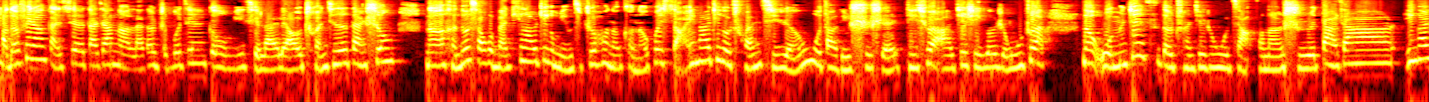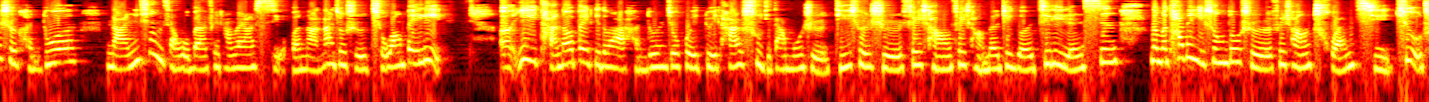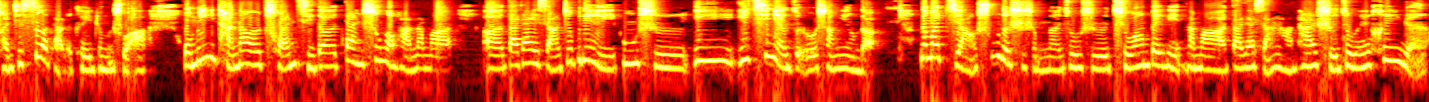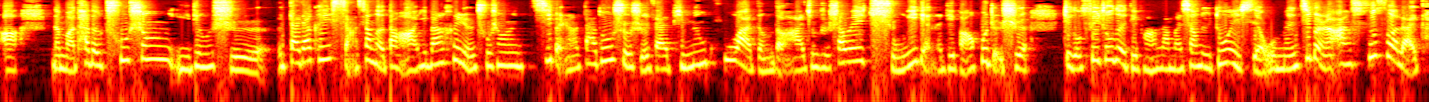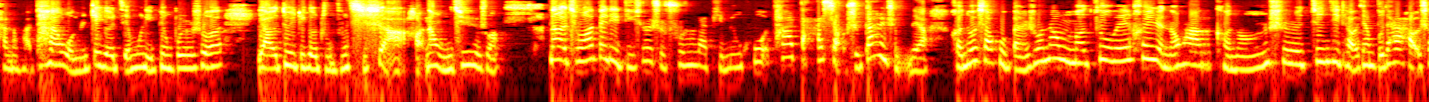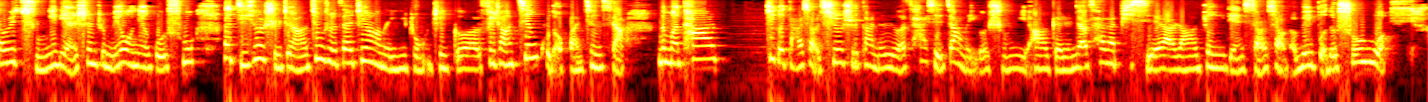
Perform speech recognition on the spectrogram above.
好的，非常感谢大家呢来到直播间跟我们一起来聊传奇的诞生。那很多小伙伴听到这个名字之后呢，可能会想，哎，那这个传奇人物到底是谁？的确啊，这是一个人物传。那我们这次的传奇人物讲的呢，是大家应该是很多男性小伙伴非常非常喜欢的，那就是球王贝利。呃，一谈到贝利的话，很多人就会对他竖起大拇指，的确是非常非常的这个激励人心。那么他的一生都是非常传奇，具有传奇色彩的，可以这么说啊。我们一谈到传奇的诞生的话，那么呃，大家一想，这部电影一共是一一七年左右上映的。那么讲述的是什么呢？就是球王贝利。那么大家想想，他是作为黑人啊，那么他的出生一定是大家可以想象得到啊。一般黑人出生基本上大多数是在贫民窟啊等等啊，就是稍微穷一点的地方，或者是这个非洲的地方，那么相对多一些。我们基本上按肤色来看的话，当然我们这个节目里并不是说要对这个种族歧视啊。好，那我们继续说，那球王贝利的确是出生在贫民窟，他打小是干什么的呀？很多小伙伴。说那么作为黑人的话，可能是经济条件不太好，稍微穷一点，甚至没有念过书。那的确是这样，就是在这样的一种这个非常艰苦的环境下，那么他。这个打小其实是干着这个擦鞋匠的一个生意啊，给人家擦擦皮鞋啊，然后挣一点小小的微薄的收入，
